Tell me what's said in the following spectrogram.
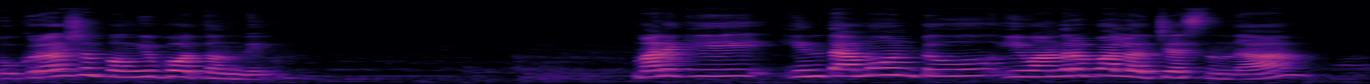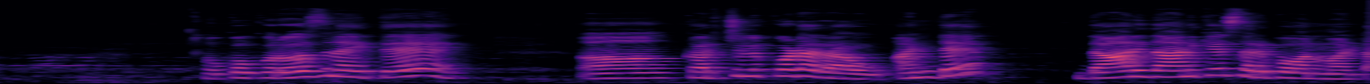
ఉక్రోషం పొంగిపోతుంది. మనకి ఇంత అమౌంట్ ఈ వంద రూపాయలు వచ్చేస్తుందా? ఒక్కొక్క రోజునైతే ఖర్చులు కూడా రావు. అంటే దాని దానికే సరిపోవు అనమాట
